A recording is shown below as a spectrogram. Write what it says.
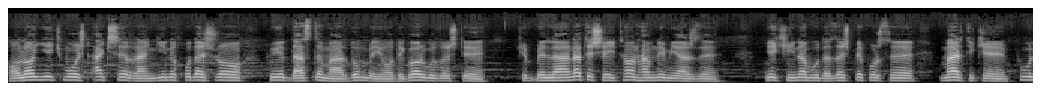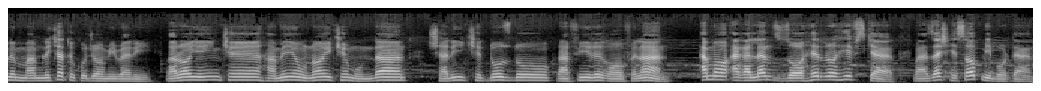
حالا یک مشت عکس رنگین خودش را توی دست مردم به یادگار گذاشته که به لعنت شیطان هم نمیارزه. یکی نبود ازش بپرسه مرتی که پول مملکت کجا می‌بری؟ برای اینکه همه اونایی که موندن شریک دزد و رفیق غافلن. اما اقلا ظاهر را حفظ کرد و ازش حساب می بردن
